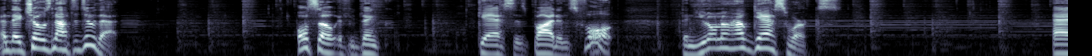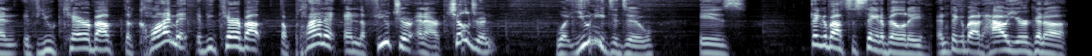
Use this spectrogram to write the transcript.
and they chose not to do that. Also, if you think gas is Biden's fault, then you don't know how gas works. And if you care about the climate, if you care about the planet and the future and our children, what you need to do is think about sustainability and think about how you're going to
